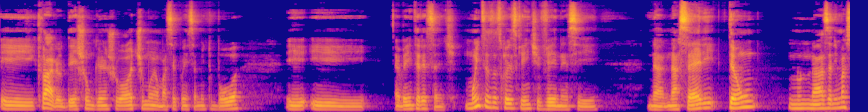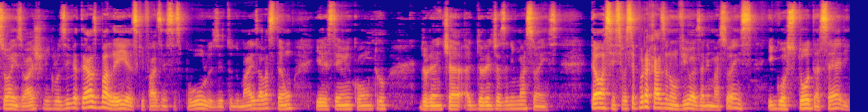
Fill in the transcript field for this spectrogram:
e claro, deixa um gancho ótimo, é uma sequência muito boa e, e é bem interessante. Muitas das coisas que a gente vê nesse na, na série estão nas animações. Eu acho que inclusive até as baleias que fazem esses pulos e tudo mais, elas estão e eles têm um encontro durante, a, durante as animações. Então, assim, se você por acaso não viu as animações e gostou da série,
